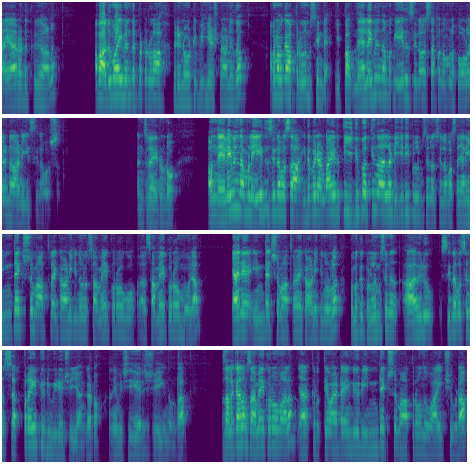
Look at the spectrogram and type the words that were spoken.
തയ്യാറെടുക്കുകയാണ്. അപ്പോൾ അതുമായി ബന്ധപ്പെട്ടുള്ള ഒരു നോട്ടിഫിക്കേഷനാണിത് അപ്പോൾ നമുക്ക് ആ പ്രിലിംസിന്റെ ഇപ്പം നിലവിൽ നമുക്ക് ഏത് സിലബസ് അപ്പം നമ്മൾ ഫോളോ ചെയ്യേണ്ടതാണ് ഈ സിലബസ് മനസ്സിലായിട്ടുണ്ടോ? അപ്പം നിലവിൽ നമ്മൾ ഏത് സിലബസാണ് ഇതിപ്പോൾ രണ്ടായിരത്തി ഇരുപത്തിനാലിലെ ഡിഗ്രി ഫിലിംസിന്റെ സിലബസ് ഞാൻ ഇൻഡെക്സ് മാത്രമേ കാണിക്കുന്നുള്ളൂ. സമയക്കുറവ് സമയക്കുറവ് മൂലം ഞാൻ ഇൻഡെക്സ് മാത്രമേ കാണിക്കുന്നുള്ളൂ. നമുക്ക് പ്രിലിംസിന് ആ ഒരു സിലബസിന് സെപ്പറേറ്റ് ഒരു വീഡിയോ ചെയ്യാം കേട്ടോ. അത് ഞാൻ വിശദീകരിച്ച് ചെയ്യുന്നുണ്ട്. തൽക്കാലം സമയക്കുറവ് മൂലം ഞാൻ കൃത്യമായിട്ട് അതിന്റെ ഒരു ഇൻഡെക്സ് മാത്രം ഒന്ന് വായിച്ചു വിടാം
